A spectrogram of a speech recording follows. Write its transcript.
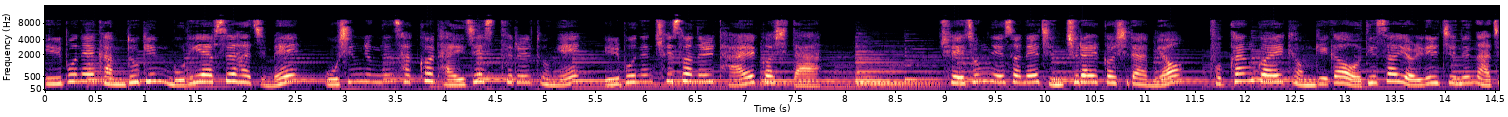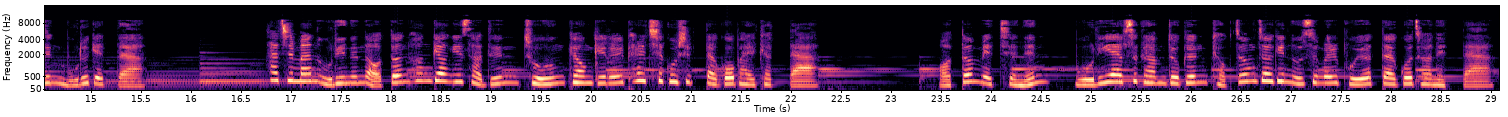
일본의 감독인 모리야스 하지메 56는 사커 다이제스트를 통해 일본은 최선을 다할 것이다. 최종 예선에 진출할 것이라며 북한과의 경기가 어디서 열릴지는 아직 모르겠다. 하지만 우리는 어떤 환경에서든 좋은 경기를 펼치고 싶다고 밝혔다. 어떤 매체는 모리아스 감독은 격정적인 웃음을 보였다고 전했다.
